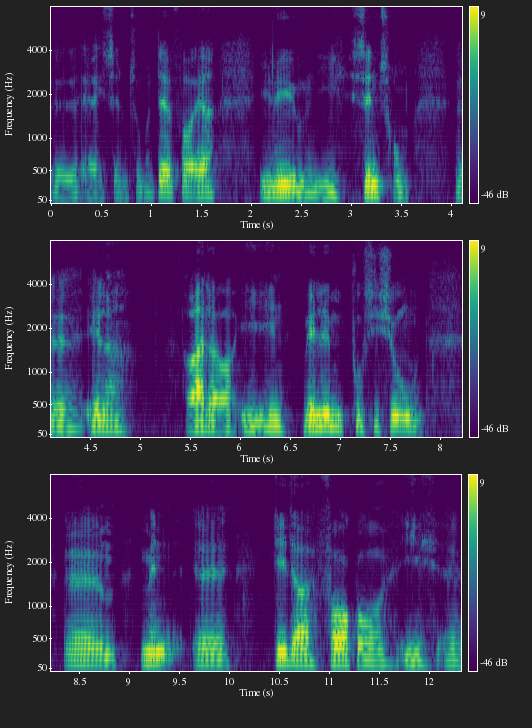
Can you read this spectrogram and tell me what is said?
øh, er i centrum. Og derfor er eleven i centrum, øh, eller rettere i en mellemposition, øh, men øh, det, der foregår i øh,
